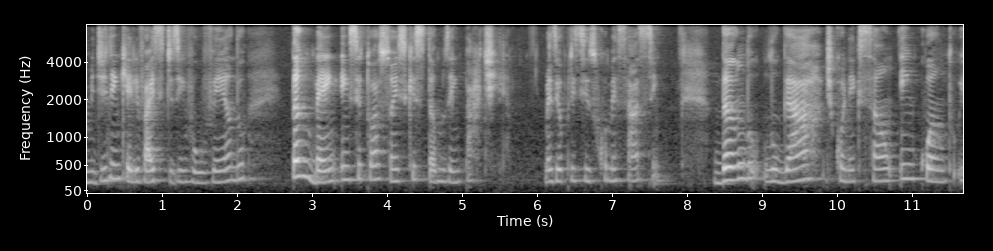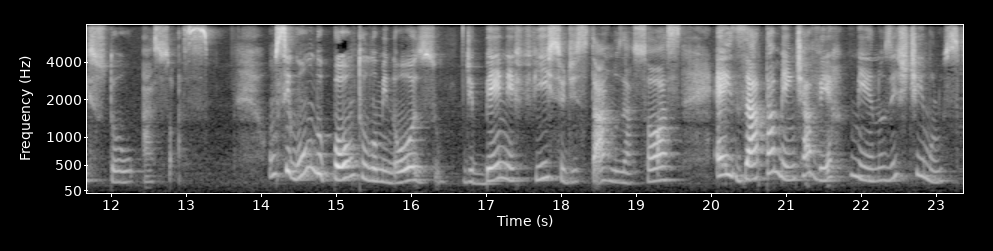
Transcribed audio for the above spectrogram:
à medida em que ele vai se desenvolvendo, também em situações que estamos em partilha. Mas eu preciso começar assim dando lugar de conexão enquanto estou a sós. Um segundo ponto luminoso de benefício de estarmos a sós é exatamente haver menos estímulos.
